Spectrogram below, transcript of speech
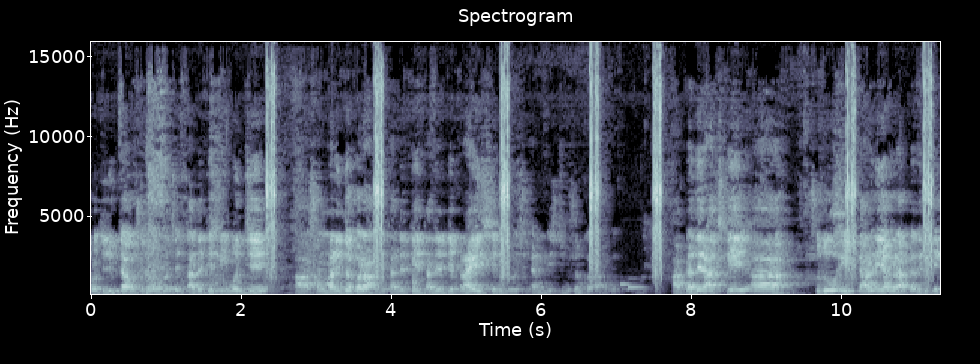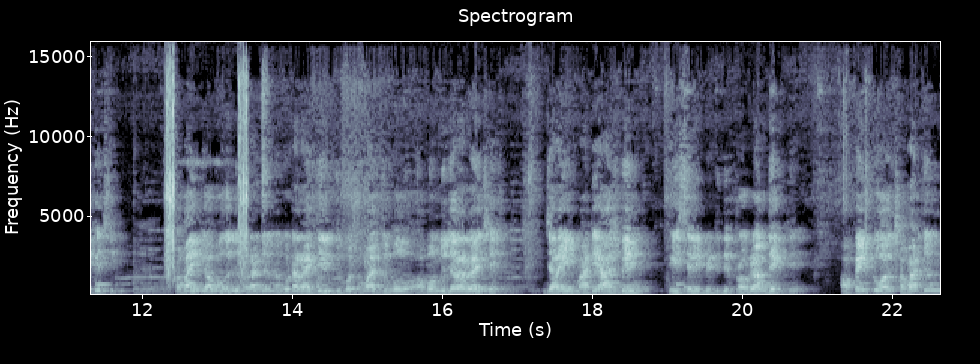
প্রতিযোগিতায় অংশগ্রহণ করছেন তাদেরকে সেই মঞ্চে আহ, সম্মানিত করা হবে তাদেরকে তাদের যে প্রাইজ সেগুলো সেখানে ডিস্ট্রিবিউশন করা হবে আপনাদের আজকে আহ, শুধু এই কারণেই আমরা আপনাদেরকে দেখেছি। সবাইকে অবগত করার জন্য গোটা রাজ্যের যুব সমাজ, যুব বন্ধু যারা রয়েছে, যারা এই মাঠে আসবেন, এই সেলিব্রিটিদের প্রোগ্রাম দেখতে ওপেন টু অল সবার জন্য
